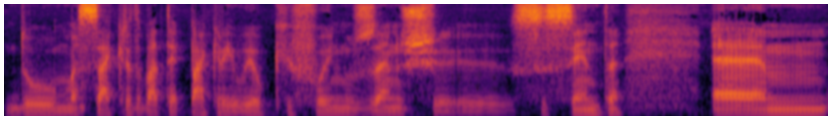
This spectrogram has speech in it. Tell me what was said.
do massacre de Batepá, creio eu que foi nos anos uh, 60. Um,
